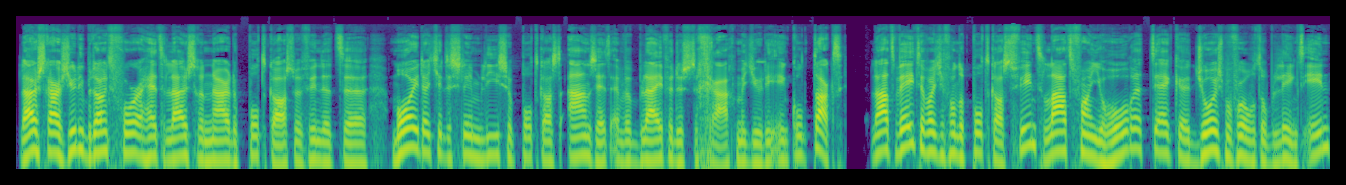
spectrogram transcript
Luisteraars, jullie bedankt voor het luisteren naar de podcast. We vinden het uh, mooi dat je de Slim Lease podcast aanzet en we blijven dus graag met jullie in contact. Laat weten wat je van de podcast vindt. Laat van je horen. Tag uh, Joyce bijvoorbeeld op LinkedIn.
